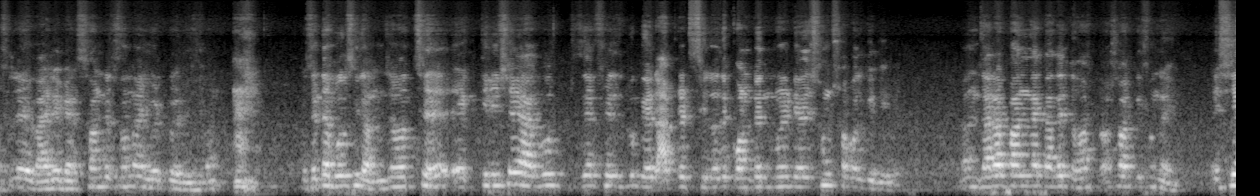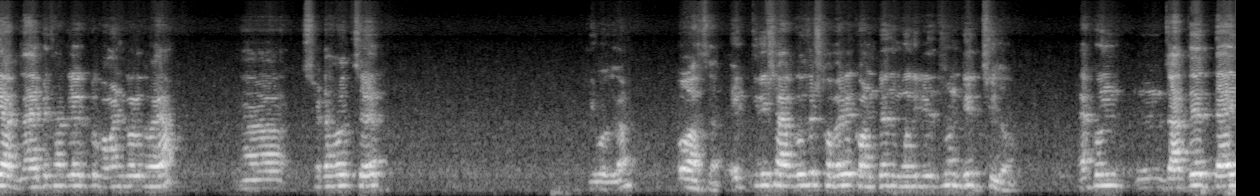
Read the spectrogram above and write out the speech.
আসলে বাইরে ব্যাকগ্রাউন্ডের জন্য আমি মিউট করে দিয়েছিলাম। তো সেটা বলছিলাম যে হচ্ছে একত্রিশে আগস্ট যে ফেসবুকের আপডেট ছিল যে কন্টেন্ট মনিটাইজেশন সকলকে দিবে। কারণ যারা পান না তাদের তো হতাশ হওয়ার কিছু নেই। এশিয়া লাইভে থাকলে একটু কমেন্ট করো ভাইয়া। সেটা হচ্ছে কি বললাম? ও আচ্ছা একত্রিশে আগস্টে সবাইকে কন্টেন্ট মনিটাইজেশন দিচ্ছিল। এখন যাদের দেয়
